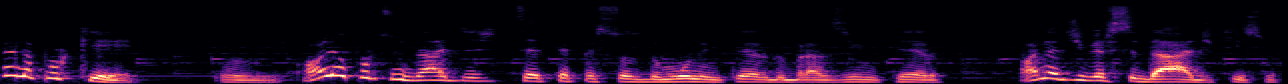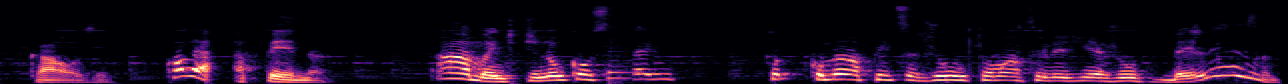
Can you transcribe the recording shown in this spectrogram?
Pena por quê? Hum, olha a oportunidade de você ter pessoas do mundo inteiro, do Brasil inteiro. Olha a diversidade que isso causa. Qual é a pena? Ah, mas a gente não consegue comer uma pizza junto, tomar uma cervejinha junto. Beleza.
